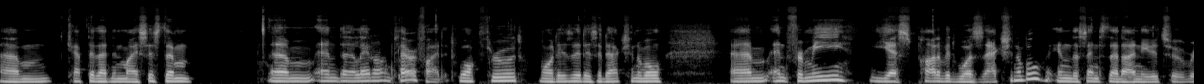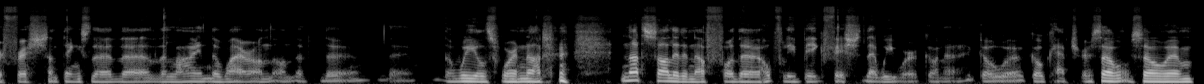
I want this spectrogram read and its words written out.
um, kept that in my system, um, and uh, later on clarified it, walked through it. What is it? Is it actionable? Um, and for me, yes, part of it was actionable in the sense that I needed to refresh some things. The the the line, the wire on on the the, the the wheels were not not solid enough for the hopefully big fish that we were gonna go uh, go capture. So so um,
